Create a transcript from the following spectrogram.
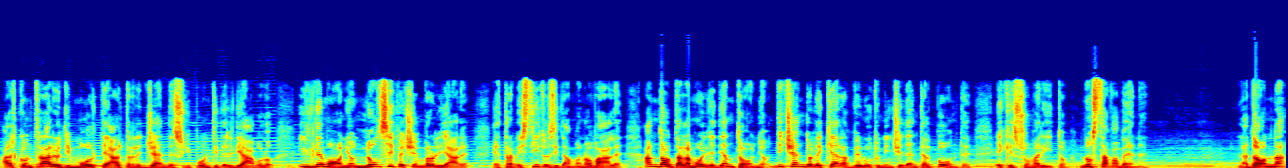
al contrario di molte altre leggende sui ponti del diavolo, il demonio non si fece imbrogliare e, travestitosi da manovale, andò dalla moglie di Antonio dicendole che era avvenuto un incidente al ponte e che suo marito non stava bene. La donna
